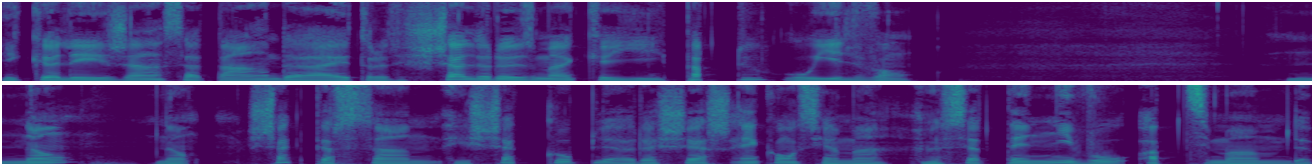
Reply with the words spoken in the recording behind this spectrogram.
et que les gens s'attendent à être chaleureusement accueillis partout où ils vont. Non, non. Chaque personne et chaque couple recherche inconsciemment un certain niveau optimum de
